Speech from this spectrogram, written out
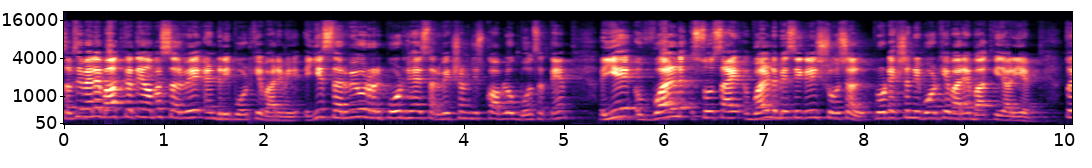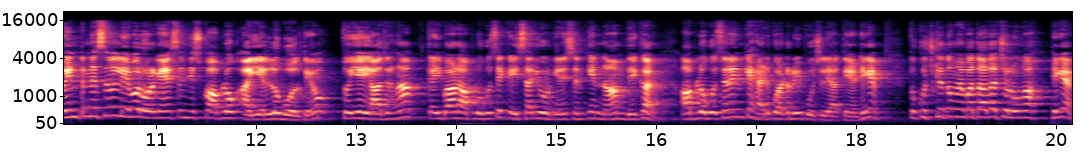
सबसे पहले बात करते हैं यहाँ पर सर्वे एंड रिपोर्ट के बारे में। ये सर्वे और रिपोर्ट जो है, सर्वेक्षण जिसको आप लोग बोल सकते हैं, ये world society world basically social protection report के बारे में बात की जा रही है। तो इंटरनेशनल लेबर ऑर्गेनाइजेशन जिसको आप लोग आईएलओ बोलते हो तो ये याद रखना, कई बार आप लोगों से कई सारी ऑर्गेनाइजेशन के नाम देकर आप लोगों से ना इनके हेडक्वार्टर भी पूछ ले आते हैं, ठीक है? तो कुछ के तो मैं बताता चलूँगा, ठीक है?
